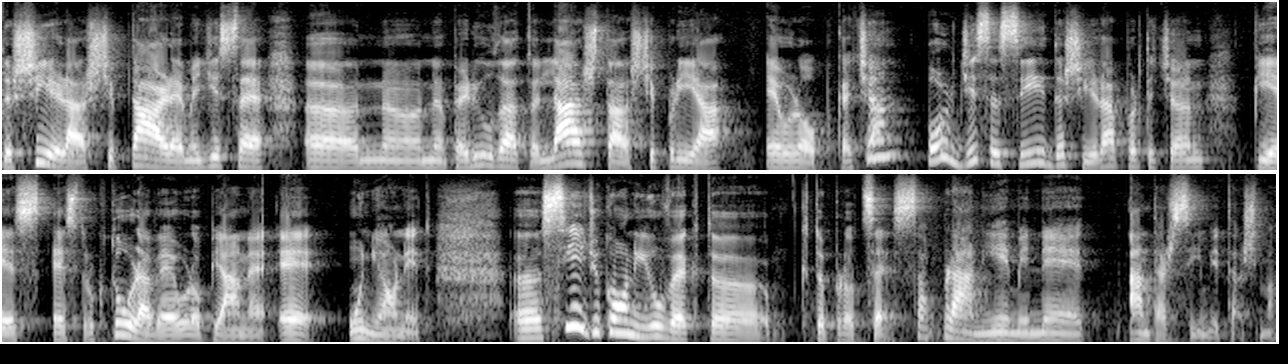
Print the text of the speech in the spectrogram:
dëshira shqiptare, megjithëse në periudha të lashta Shqipëria Europë ka qenë, por gjithsesi dëshira për të qenë pjesë e strukturave europiane, e Unionit. Si e gjykoni juve këtë këtë proces, sa pranë jemi ne anëtarësimit tashmë?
